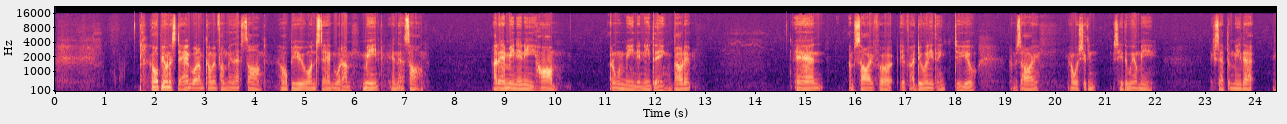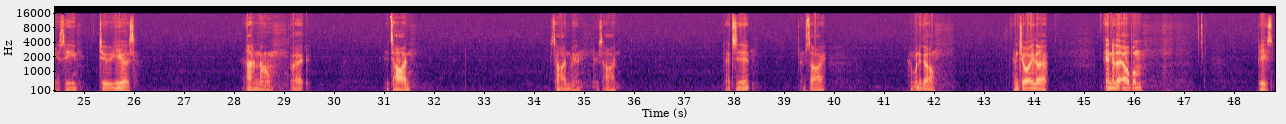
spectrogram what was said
I hope you understand what I'm coming from in that song. I hope you understand what I mean in that song. I didn't mean any harm. I don't mean anything about it. And I'm sorry for if I do anything to you. I'm sorry. I wish you can see the real me. Except the me that you see two years. I don't know, but it's odd. It's odd, man. It's odd. That's it. I'm sorry. I'm gonna go. Enjoy the end of the album. Peace.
